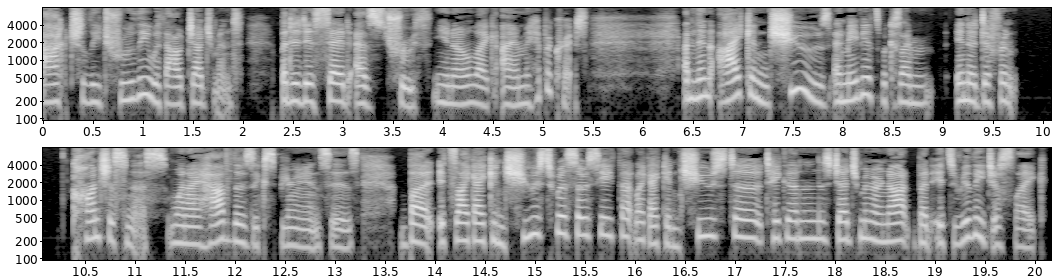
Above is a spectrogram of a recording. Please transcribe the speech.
actually truly without judgment, but it is said as truth, you know, like I am a hypocrite. And then I can choose, and maybe it's because I'm in a different consciousness when I have those experiences, but it's like I can choose to associate that, like I can choose to take that in as judgment or not, but it's really just like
